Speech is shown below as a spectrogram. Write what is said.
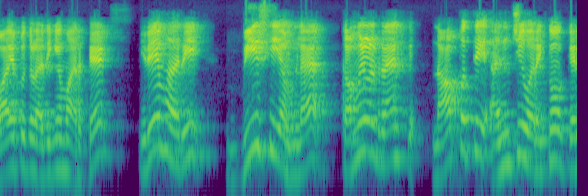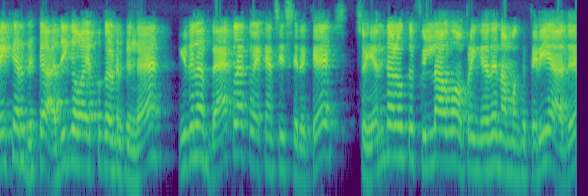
வாய்ப்புகள் அதிகமாக இருக்குது இதே மாதிரி பிசிஎம்ல கம்யூனல் ரேங்க் நாற்பத்தி அஞ்சு வரைக்கும் கிடைக்கிறதுக்கு அதிக வாய்ப்புகள் இருக்குங்க. இதுல பேக்லாக் வேகன்சிஸ் இருக்கு. ஸோ எந்த அளவுக்கு ஃபில் ஆகும் அப்படிங்கிறது நமக்கு தெரியாது.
